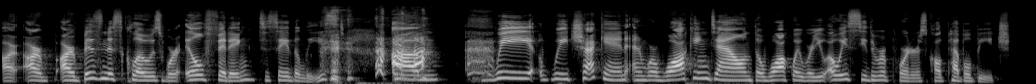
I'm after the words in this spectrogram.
our, our, our business clothes were ill fitting to say the least. Um, we we check in and we're walking down the walkway where you always see the reporters called Pebble Beach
